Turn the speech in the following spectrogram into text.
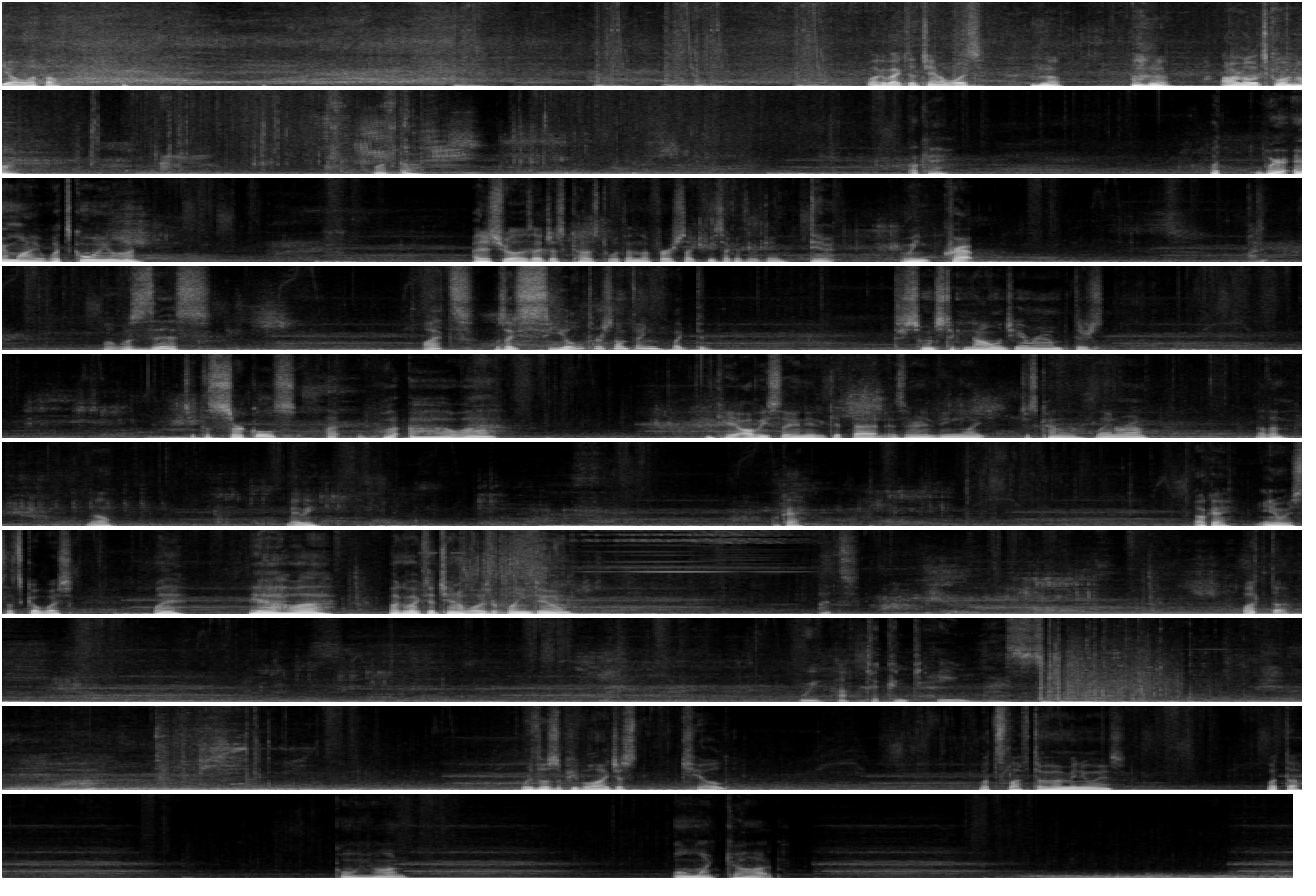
Yo, what the? Welcome back to the channel, boys. I don't know what's going on. What the? Okay. What? Where am I? What's going on? I just realized I just cussed within the first like few seconds of the game. Damn it. I mean, crap. What was this? What? Was I sealed or something? Like, did... There's so much technology around, but there's... Is it the circles? What? Uh, what? Okay, obviously I need to get that. Is there anything, like, just kind of laying around? Nothing? No? Maybe? Okay. Okay, anyways, let's go, boys. What? Yeah, what? Welcome back to the channel, boys. We're playing Doom. What? What the? We have to contain this. What? Were those the people I just killed? What's left of them, anyways? What the? Going on? Oh my god.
